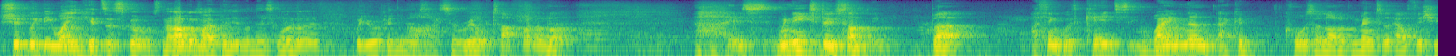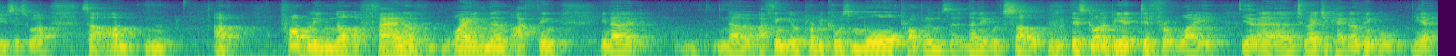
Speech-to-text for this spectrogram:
should we be weighing kids at schools? Now I've got my opinion on this. I want to know what your opinion is. Oh, it's a real tough one. I'm not. It's we need to do something, but I think with kids weighing them, that could cause a lot of mental health issues as well. So I'm, I'm probably not a fan of weighing them. I think, you know, no, I think it would probably cause more problems than, it would solve. Mhm. There's got to be a different way Yeah. uh, to educate. I think, well, yeah,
